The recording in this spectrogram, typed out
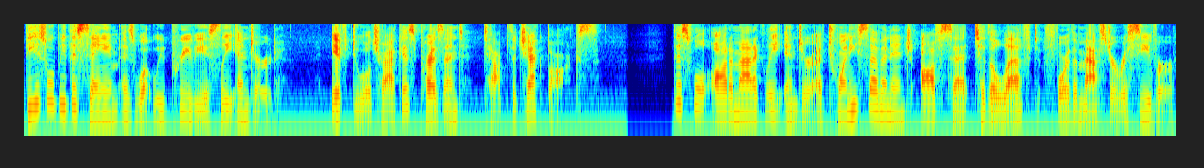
These will be the same as what we previously entered. If dual track is present, tap the checkbox. This will automatically enter a 27-inch offset to the left for the master receiver.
